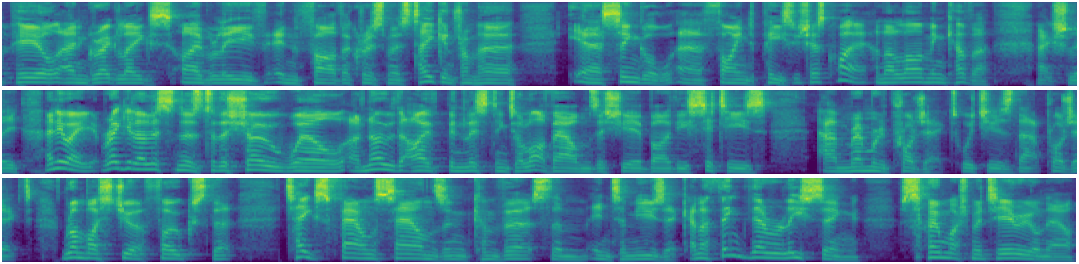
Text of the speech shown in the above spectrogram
Peel and Greg Lake's I Believe in Father Christmas, taken from her uh, single uh, Find Peace, which has quite an alarming cover, actually. Anyway, regular listeners to the show will uh, know that I've been listening to a lot of albums this year by the Cities and Memory Project, which is that project run by Stuart Fowkes that takes found sounds and converts them into music. And I think they're releasing so much material now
